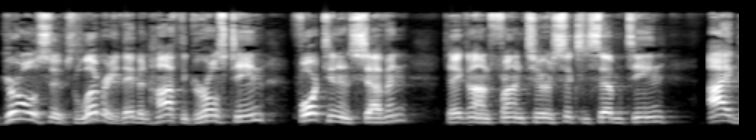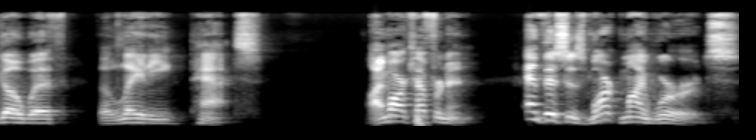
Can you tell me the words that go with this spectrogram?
Girls Hoops, Liberty. They've been hot. The girls team 14 and 7 taking on Frontier 6 and 17. I go with the Lady Pats. I'm Mark Heffernan, and this is Mark My Words.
